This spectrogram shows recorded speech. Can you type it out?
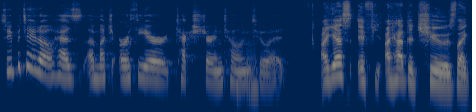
Sweet potato has a much earthier texture and tone Mhm. to it. I guess if I had to choose, like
